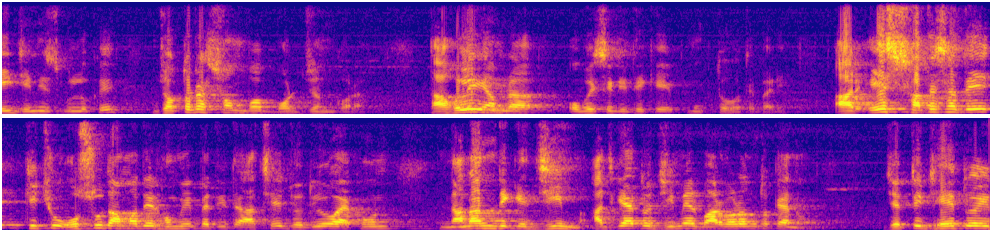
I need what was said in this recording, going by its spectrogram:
এই জিনিসগুলোকে যতটা সম্ভব বর্জন করা। তাহলেই আমরা ওবেসিটি থেকে মুক্ত হতে পারি। আর এর সাথে সাথে কিছু ওষুধ আমাদের হোমিওপ্যাথিতে আছে, যদিও এখন নানান দিকে জিম আজকে এত জিমের বারবারন্ত কেন? যেহেতু যেহেতু এই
